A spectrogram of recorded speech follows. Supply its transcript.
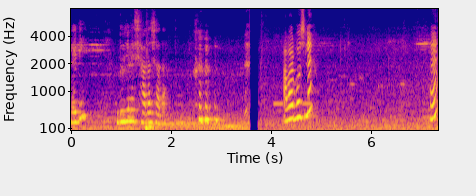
রেডি দুজনে সাদা সাদা। আবার বসলে? হ্যাঁ?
